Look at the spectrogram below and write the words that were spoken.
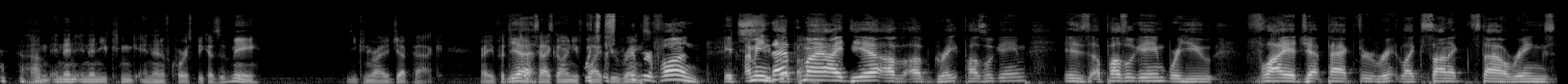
Um, and then and then you can and then of course because of me, you can ride a jetpack. Right, you put the yes, jetpack on, you fly which through rings. Super fun. It's I mean that's fun. my idea of of great puzzle game is a puzzle game where you fly a jetpack through like Sonic style rings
